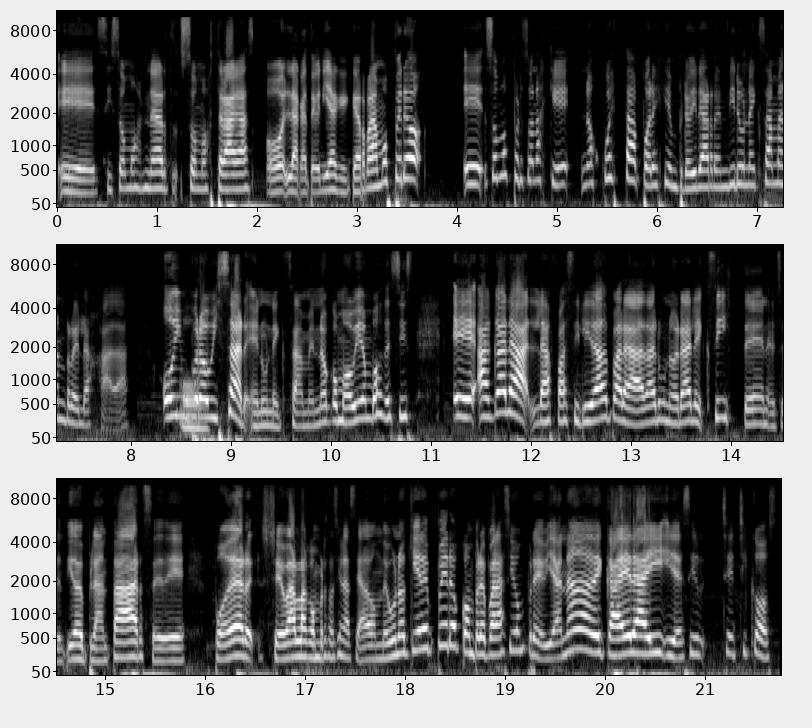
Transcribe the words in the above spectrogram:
eh, si somos nerds, somos tragas o la categoría que querramos, pero eh, somos personas que nos cuesta, por ejemplo, ir a rendir un examen relajada. O improvisar en un examen, ¿no? Como bien vos decís, eh, acá la, la facilidad para dar un oral existe, en el sentido de plantarse, de poder llevar la conversación hacia donde uno quiere, pero con preparación previa. Nada de caer ahí y decir, che, chicos,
